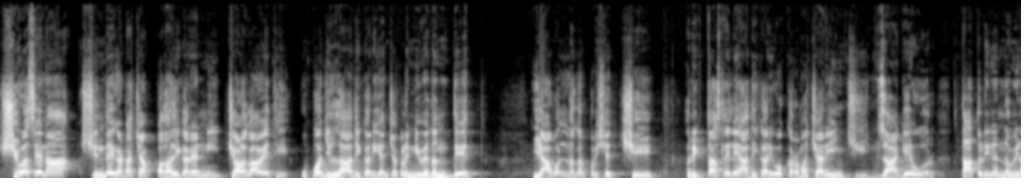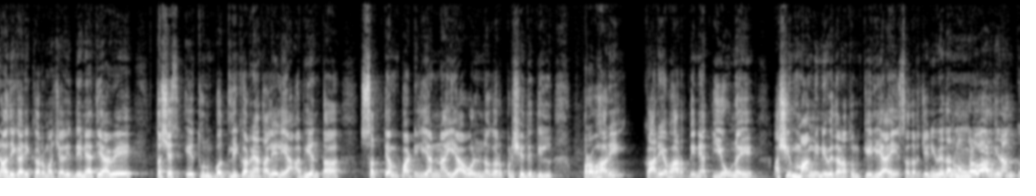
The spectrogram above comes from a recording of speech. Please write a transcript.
शिवसेना शिंदे गटाच्या पदाधिकाऱ्यांनी जळगाव येथे उपजिल्हाधिकारी यांच्याकडे निवेदन देत यावल नगर परिषदचे रिक्त असलेले अधिकारी व कर्मचाऱ्यांची जागेवर तातडीने नवीन अधिकारी कर्मचारी देण्यात यावे तसेच येथून बदली करण्यात आलेल्या अभियंता सत्यम पाटील यांना यावल नगर परिषदेतील प्रभारी कार्यभार देण्यात येऊ नये अशी मागणी निवेदनातून केली आहे. सदरचे निवेदन मंगळवार दिनांक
